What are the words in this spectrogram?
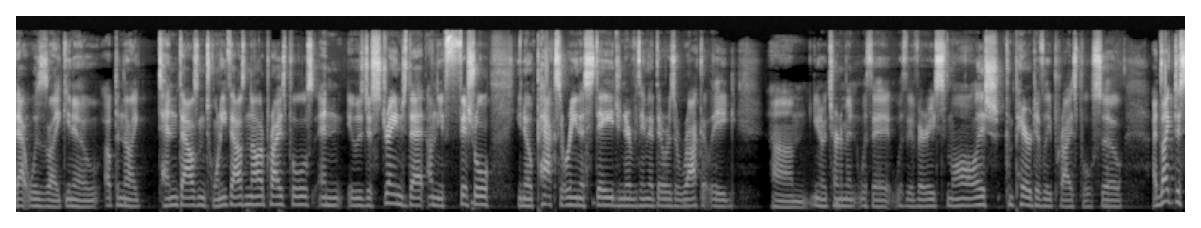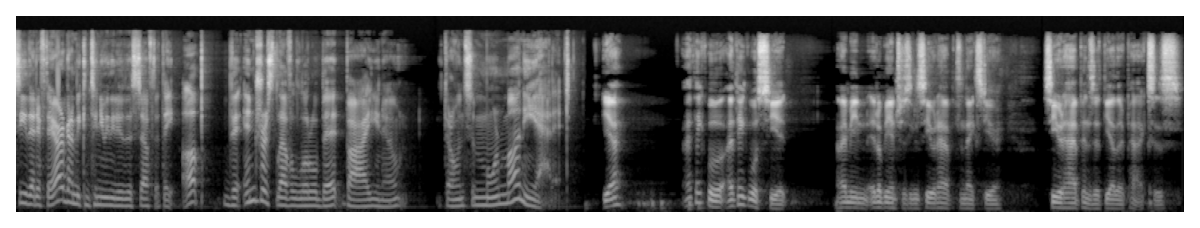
That was like you know up in the like $10,000, $20,000 prize pools. And it was just strange that on the official, you know, PAX Arena stage and everything, that there was a Rocket League, um, you know, tournament with a, with a very smallish comparatively prize pool. So I'd like to see that if they are going to be continuing to do this stuff, that they up the interest level a little bit by, you know, throwing some more money at it. Yeah. I think we'll, I think we'll see it. I mean, it'll be interesting to see what happens next year. See what happens at the other PAXs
